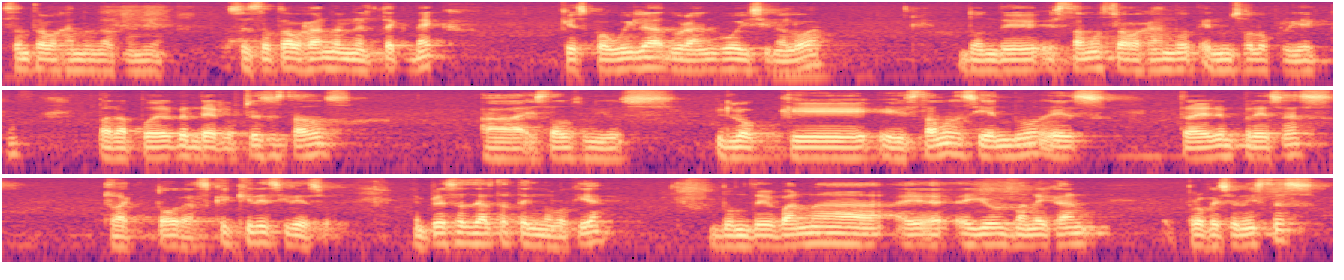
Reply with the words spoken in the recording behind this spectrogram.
están trabajando en la armonía se está trabajando en el TECMEC, que es Coahuila, Durango y Sinaloa, donde estamos trabajando en un solo proyecto para poder vender los tres estados a Estados Unidos. Y lo que estamos haciendo es traer empresas tractoras. ¿Qué quiere decir eso? Empresas de alta tecnología, donde van a, eh, ellos manejan profesionistas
